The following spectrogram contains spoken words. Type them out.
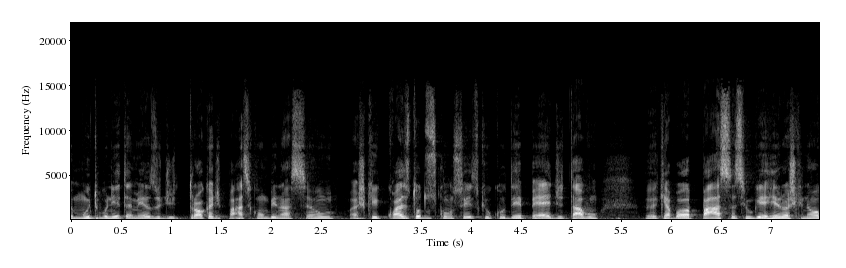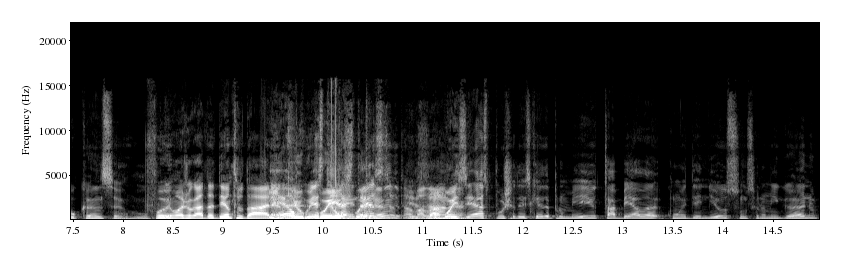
muito bonita mesmo, de troca de passe, combinação. Acho que quase todos os conceitos que o Kudê pede estavam eh, que a bola passa, assim, o Guerreiro acho que não alcança. O Foi uma jogada dentro da área. É, né? o o Cuesta, Cuesta- tá Cuesta lá, o né? Moisés puxa da esquerda para o meio, tabela com o Edenilson, se eu não me engano.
